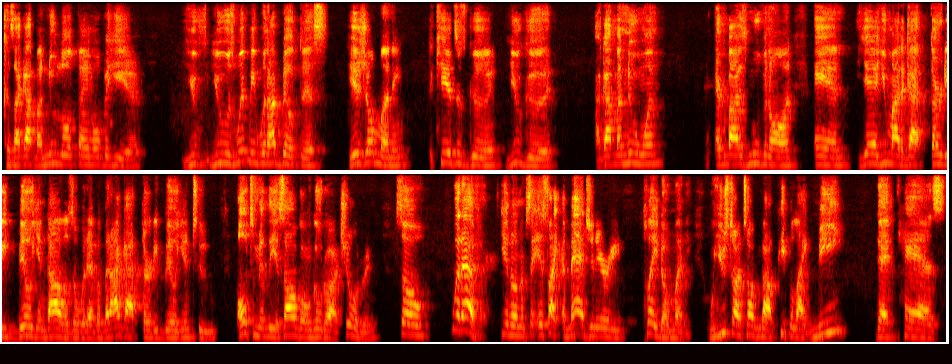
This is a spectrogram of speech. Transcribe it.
because I got my new little thing over here. You you was with me when I built this. Here's your money. The kids is good. You good. I got my new one. Everybody's moving on. And yeah, you might have got 30 billion dollars or whatever, but I got 30 billion too. Ultimately, it's all gonna go to our children. So whatever. You know what I'm saying? It's like imaginary Play-Doh money. When you start talking about people like me that has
